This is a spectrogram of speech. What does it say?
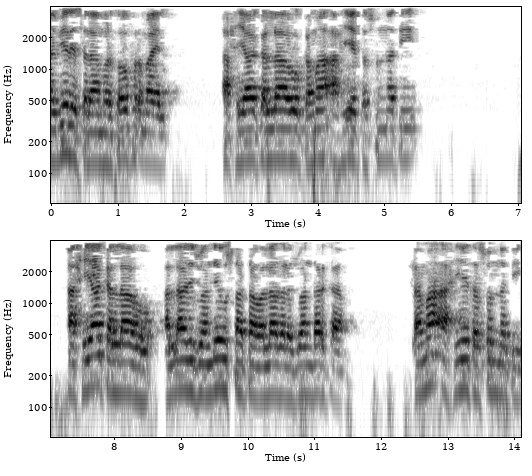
نبی عليه السلام ورته فرمایل احیاک الله کما احیت سنتی احیاک الله الله دې ژوند دې وساته او الله دې ژوند درکا کما احیت سنتی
